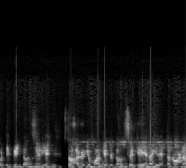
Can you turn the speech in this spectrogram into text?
ಕೊಟ್ಟಿದ್ವಿ. ಡೌನ್ ಸೈಡ್ಗೆ ಸೊ ಹಾಗಾಗಿ ಮಾರ್ಕೆಟ್ ಡೌನ್ ಸೈಡ್ಗೆ ಏನಾಗಿದೆ ಅಂತ ನೋಡೋಣ.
